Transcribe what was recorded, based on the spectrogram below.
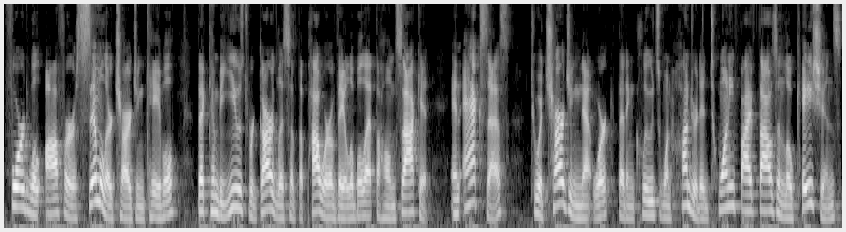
Ford will offer a similar charging cable that can be used regardless of the power available at the home socket and access to a charging network that includes 125,000 locations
